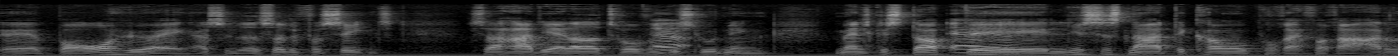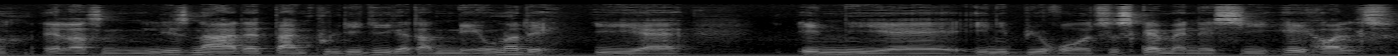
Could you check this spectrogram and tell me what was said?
øh, borgerhøring og så videre, så er det for sent. Så har de allerede truffet ja. beslutningen. Man skal stoppe ja, ja. det lige så snart det kommer på referatet, eller sådan lige så snart, at der er en politiker, der nævner det i, uh, inde, i, uh, inde i byrådet, så skal man uh, sige, hey holdt.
